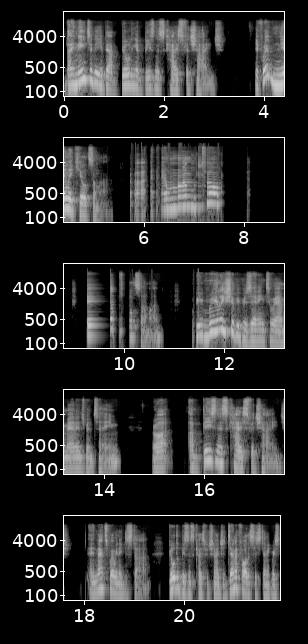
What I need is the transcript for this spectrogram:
They need to be about building a business case for change. If we've nearly killed someone, right, and I'm talking killed someone, we really should be presenting to our management team, right, a business case for change. And that's where we need to start. Build a business case for change, identify the systemic risk,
